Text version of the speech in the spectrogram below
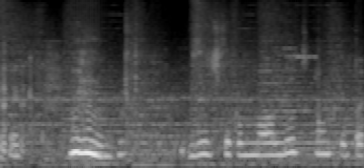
jak... Widzę ci taką malutką kropę.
